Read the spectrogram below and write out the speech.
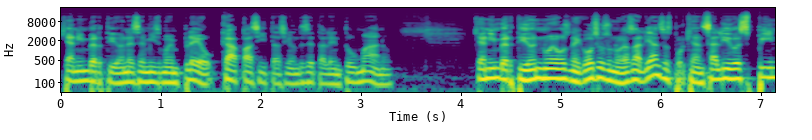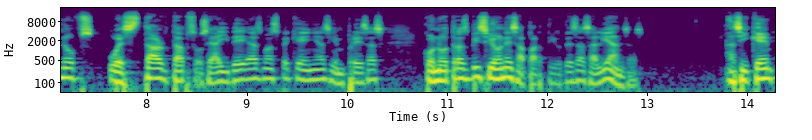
que han invertido en ese mismo empleo, capacitación de ese talento humano, que han invertido en nuevos negocios o nuevas alianzas, porque han salido spin-offs o startups, o sea, ideas más pequeñas y empresas con otras visiones a partir de esas alianzas. Así que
